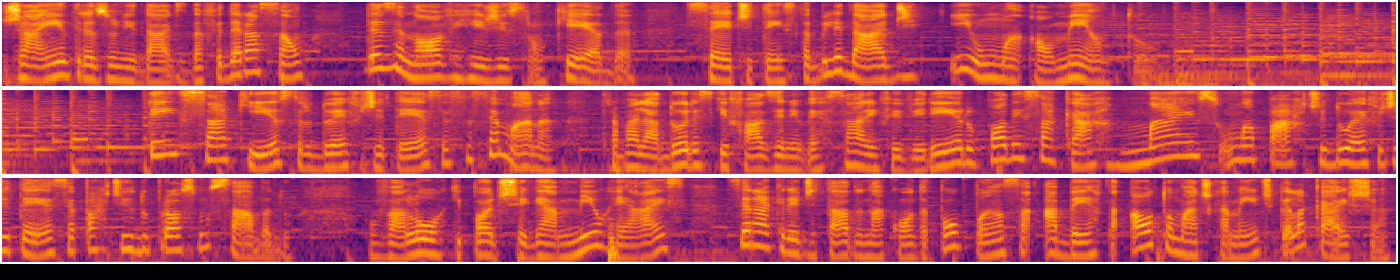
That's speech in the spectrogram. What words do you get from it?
Já entre as unidades da federação, 19 registram queda, 7 têm estabilidade e uma aumento. Tem saque extra do FGTS essa semana. Trabalhadores que fazem aniversário em fevereiro podem sacar mais uma parte do FGTS a partir do próximo sábado. O valor, que pode chegar a mil reais, será acreditado na conta poupança aberta automaticamente pela Caixa.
